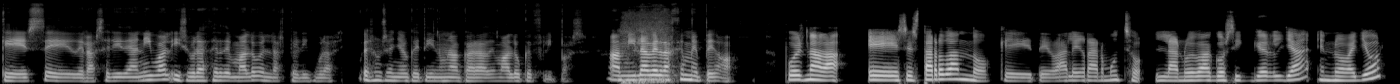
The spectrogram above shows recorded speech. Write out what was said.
que es eh, de la serie de Aníbal y suele hacer de malo en las películas. Es un señor que tiene una cara de malo que flipas. A mí la verdad es que me pega. Pues nada, eh, se está rodando, que te va a alegrar mucho, la nueva Gossip Girl ya en Nueva York.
